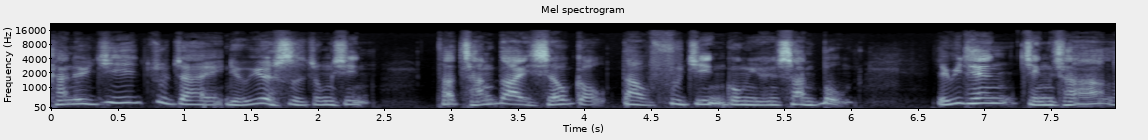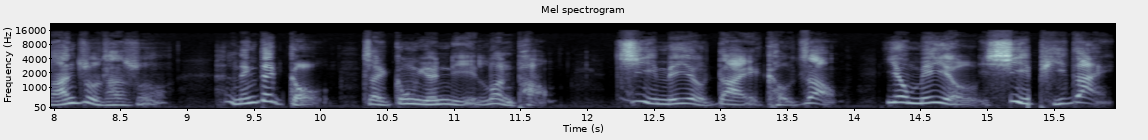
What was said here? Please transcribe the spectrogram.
卡内基住在纽约市中心，他常带小狗到附近公园散步。有一天，警察拦住他说：“您的狗在公园里乱跑，既没有戴口罩，又没有系皮带，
